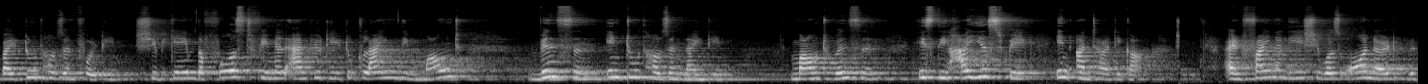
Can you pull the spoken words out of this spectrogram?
By 2014, she became the first female amputee to climb the Mount Vinson in 2019. Mount Vinson is the highest peak in Antarctica. And finally, she was honored with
